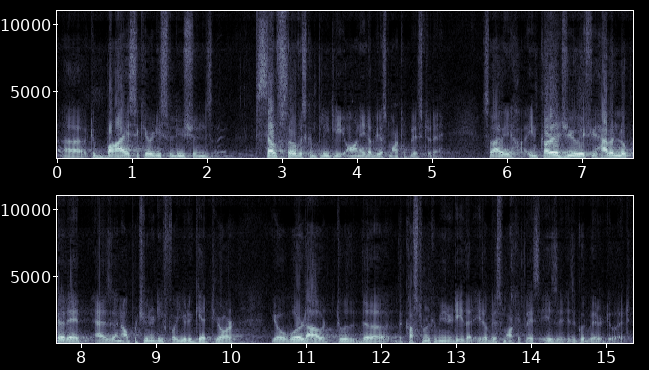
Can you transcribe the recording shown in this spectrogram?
uh, to buy security solutions self-service completely on AWS Marketplace today. So I encourage you, if you haven't looked at it as an opportunity for you to get your, your word out to the, the customer community, that AWS Marketplace is, is a good way to do it.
